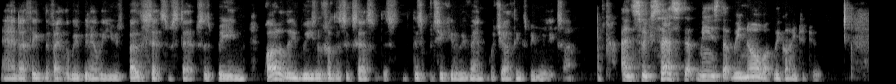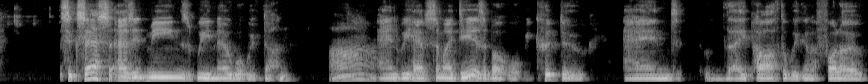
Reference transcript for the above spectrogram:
and I think the fact that we've been able to use both sets of steps has been part of the reason for the success of this this particular event, which I think has been really exciting. And success, that means that we know what we're going to do. Success, as it means we know what we've done, Ah. and we have some ideas about what we could do and the path that we're going to follow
